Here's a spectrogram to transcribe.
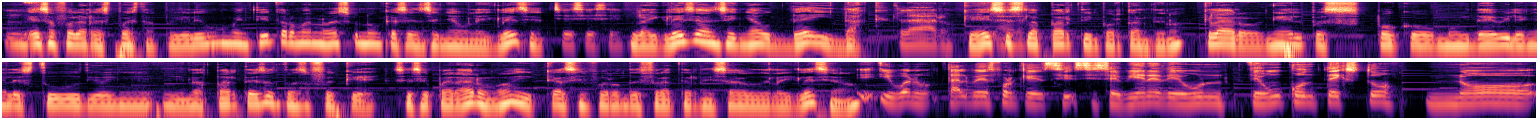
Mm. Esa fue la respuesta. Pero yo le digo, un momentito, hermano, eso nunca se ha enseñado en la iglesia. Sí, sí, sí. La iglesia ha enseñado deidad, Claro. que esa claro. es la parte importante, ¿no? Claro, en él pues poco, muy débil en el estudio, en, en las partes, entonces fue que se separaron, ¿no? Y casi fueron desfraternizados de la iglesia, ¿no? Y, y bueno, tal vez porque si, si se viene de un, de un contexto no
